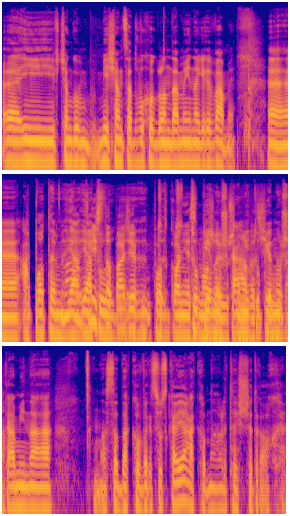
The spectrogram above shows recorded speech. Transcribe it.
e, i w ciągu miesiąca, dwóch oglądamy i nagrywamy. E, a potem No, ja, w ja tu, listopadzie pod tu- koniec tupię może nóżkami, tupię nóżkami na, na Sadako versus Kajako, no ale to jeszcze trochę.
